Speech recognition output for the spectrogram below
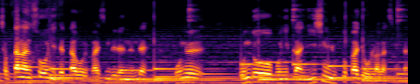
적당한 수온이 됐다고 말씀드렸는데 오늘 온도 보니까 26도까지 올라갔습니다.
